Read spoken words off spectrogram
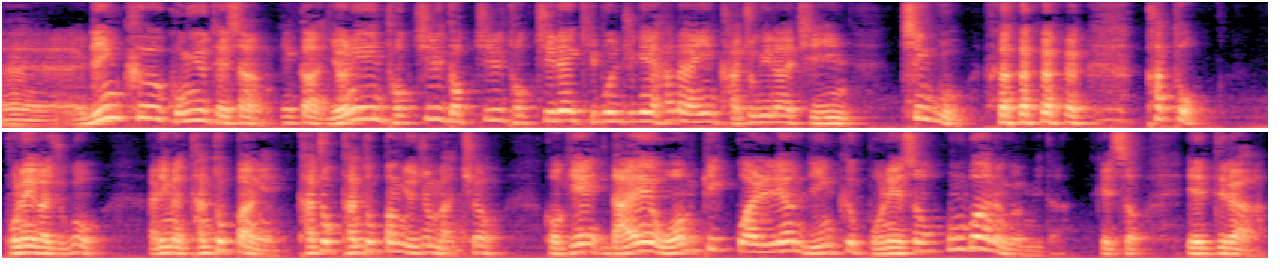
에, 링크 공유 대상, 그러니까 연예인 덕질, 덕질, 덕질의 기본 중에 하나인 가족이나 지인, 친구, 카톡 보내가지고 아니면 단톡방에, 가족 단톡방 요즘 많죠? 거기에 나의 원픽 관련 링크 보내서 홍보하는 겁니다. 그래서 얘들아,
